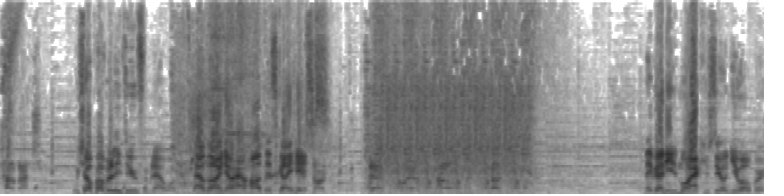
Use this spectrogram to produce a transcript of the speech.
Have at you. We shall probably do from now on. Now that I know how hard this guy hits. Son, dead by a thousand cuts. Maybe I needed more accuracy on you, Albert.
